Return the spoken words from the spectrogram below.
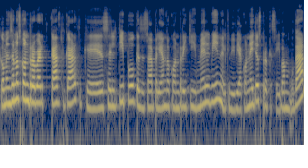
comencemos con Robert Cathcart, que es el tipo que se estaba peleando con Ricky y Melvin, el que vivía con ellos, pero que se iba a mudar.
